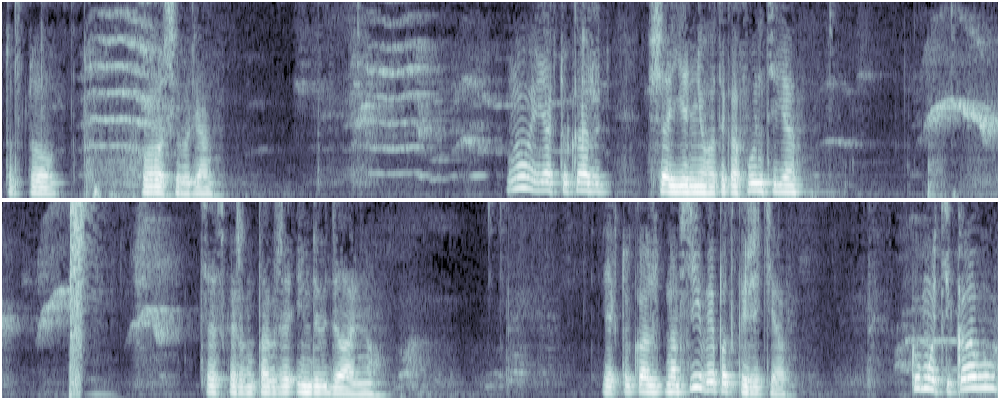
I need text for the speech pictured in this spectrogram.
Тобто хороший варіант. Ну, як то кажуть, ще є в нього така функція. Це, скажімо так, вже індивідуально. Як то кажуть, на всі випадки життя. Кому цікаво,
